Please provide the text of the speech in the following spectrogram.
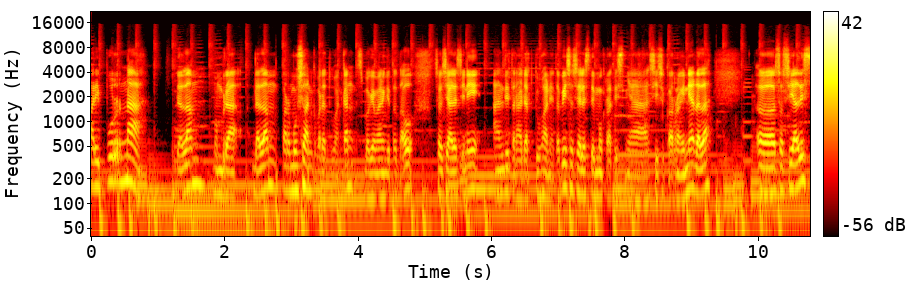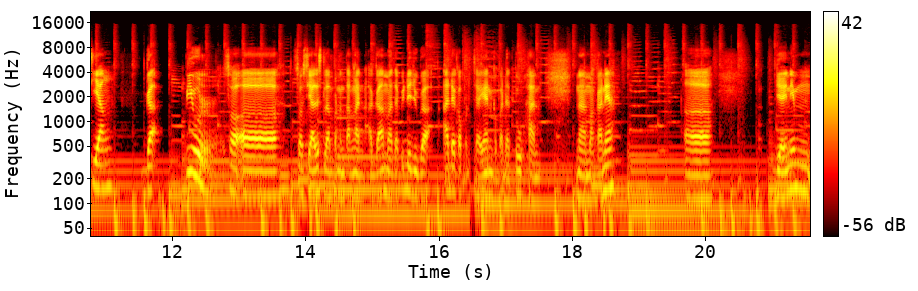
paripurna dalam membera dalam permusuhan kepada Tuhan kan sebagaimana kita tahu sosialis ini anti terhadap Tuhan ya tapi sosialis demokratisnya si Soekarno ini adalah eh, sosialis yang nggak pure so, eh, sosialis dalam penentangan agama tapi dia juga ada kepercayaan kepada Tuhan. Nah makanya eh, dia ini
